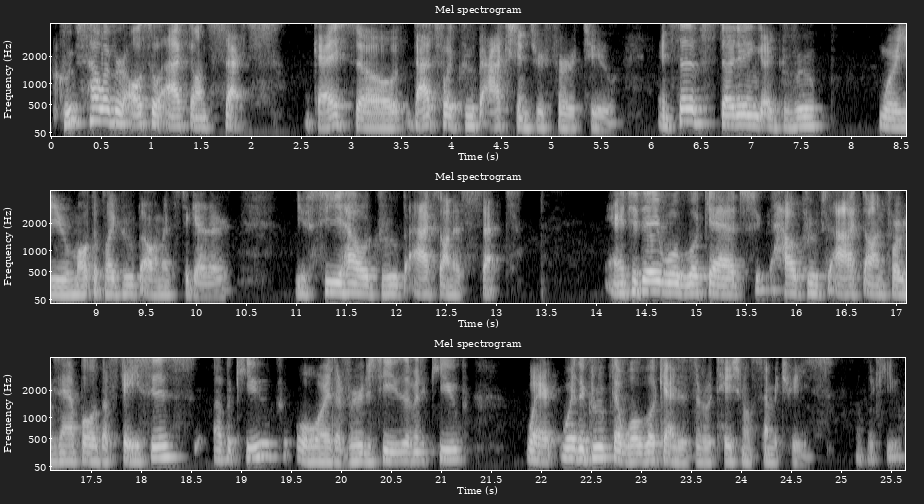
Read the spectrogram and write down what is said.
Groups, however, also act on sets. Okay, so that's what group actions refer to. Instead of studying a group where you multiply group elements together, you see how a group acts on a set. And today we'll look at how groups act on, for example, the faces of a cube or the vertices of a cube, where, where the group that we'll look at is the rotational symmetries of the cube.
